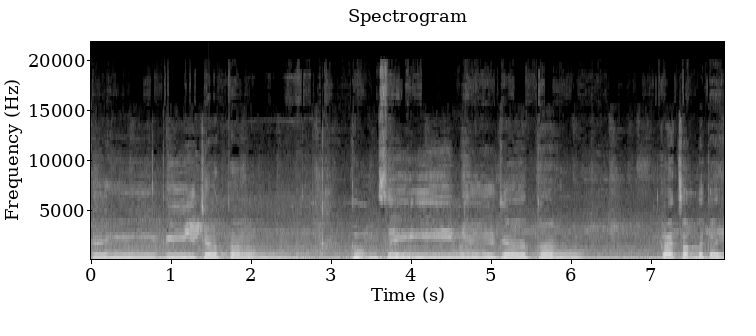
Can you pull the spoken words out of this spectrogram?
कहीं भी जाता हूँ तुमसे ही मिल जाता हूँ। काय चाललं काय?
